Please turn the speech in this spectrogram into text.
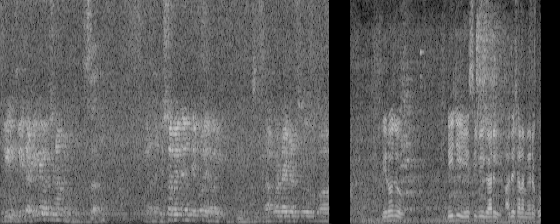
త్రీ త్రీ థర్టీకే వచ్చినాం మేము సార్ అంత డిస్టర్బ్ అయితే అని చెప్పలేదు ఎవరికి ఈరోజు డీజీ ఏసీబీ గారి ఆదేశాల మేరకు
